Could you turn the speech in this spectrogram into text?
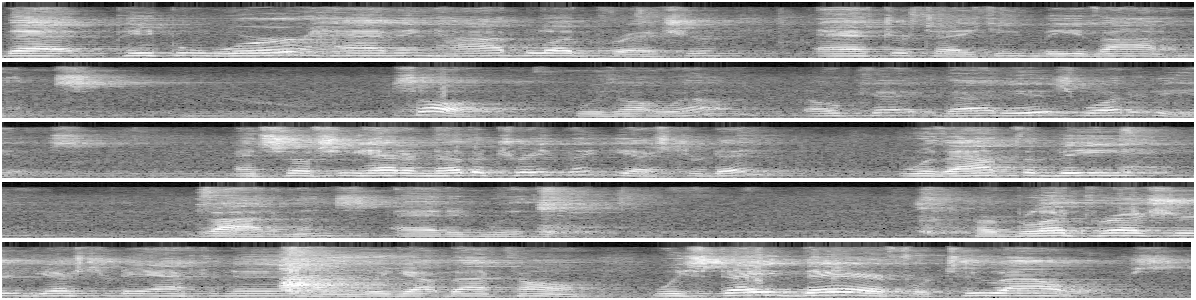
that people were having high blood pressure after taking B vitamins. So we thought, well, okay, that is what it is. And so she had another treatment yesterday without the B vitamins added with it her blood pressure yesterday afternoon when we got back home. We stayed there for two hours.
